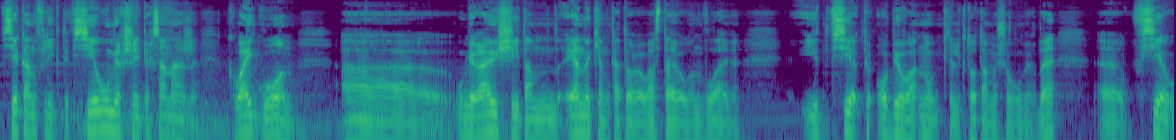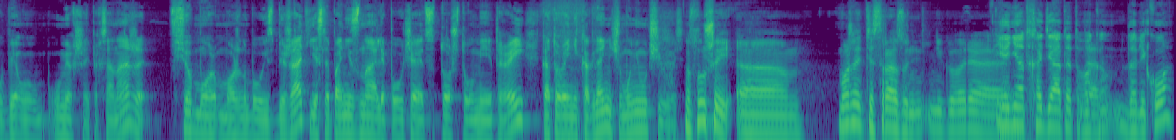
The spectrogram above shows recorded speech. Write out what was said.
Все конфликты, все умершие персонажи. Квайгон, а, умирающий там Энакин, которого оставил он в лаве. И все оби ну, или кто там еще умер, да? Э, Все убе- умершие персонажи, все можно было избежать, если бы они знали, получается, то, что умеет Рэй, которая никогда ничему не училась. Ну, слушай, эм, можно идти сразу, не говоря... Я не отходя от этого Да. далеко,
